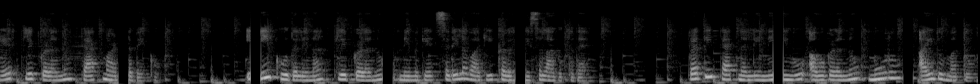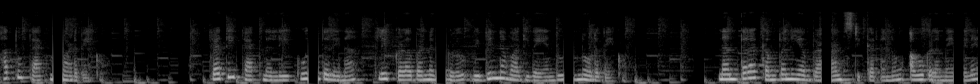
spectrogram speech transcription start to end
ಹೇರ್ ಕ್ಲಿಪ್ಗಳನ್ನು ಪ್ಯಾಕ್ ಮಾಡಬೇಕು. ಈ ಕೂದಲಿನ ಕ್ಲಿಪ್ಗಳನ್ನು ನಿಮಗೆ ಸಡಿಲವಾಗಿ ಕಳುಹಿಸಲಾಗುತ್ತದೆ. ಪ್ರತಿ ಪ್ಯಾಕ್ನಲ್ಲಿ ನೀವು ಅವುಗಳನ್ನು ಮೂರು, ಐದು ಮತ್ತು ಹತ್ತು ಪ್ಯಾಕ್ ಮಾಡಬೇಕು. ಪ್ರತಿ ಪ್ಯಾಕ್ನಲ್ಲಿ ಕೂದಲಿನ ಕ್ಲಿಪ್ಗಳ ಬಣ್ಣಗಳು ವಿಭಿನ್ನವಾಗಿವೆ ಎಂದು ನೋಡಬೇಕು. ನಂತರ ಕಂಪನಿಯ ಬ್ರಾಂಡ್ ಸ್ಟಿಕ್ಕರ್ ಅನ್ನು ಅವುಗಳ ಮೇಲೆ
